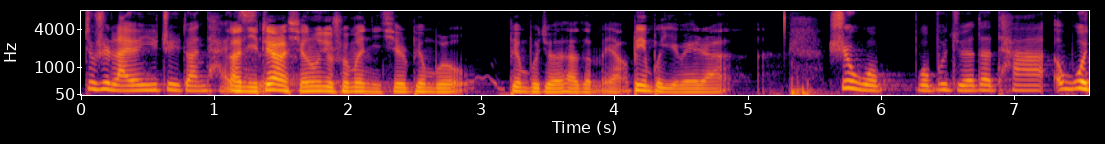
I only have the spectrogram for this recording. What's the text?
就是来源于这段台词。那你这样形容，就说明你其实并不并不觉得他怎么样，并不以为然。是我我不觉得他，我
